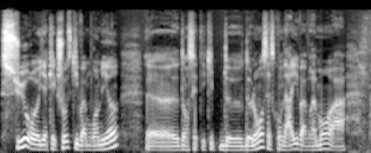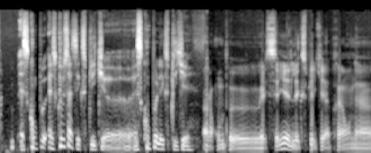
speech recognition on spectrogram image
sur euh, il y a quelque chose qui va moins bien euh, dans cette équipe de, de Lens. Est-ce qu'on arrive à vraiment à. Est-ce, qu'on peut, est-ce que ça s'explique Est-ce qu'on peut l'expliquer? Alors, on peut essayer de l'expliquer. Après, on a.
